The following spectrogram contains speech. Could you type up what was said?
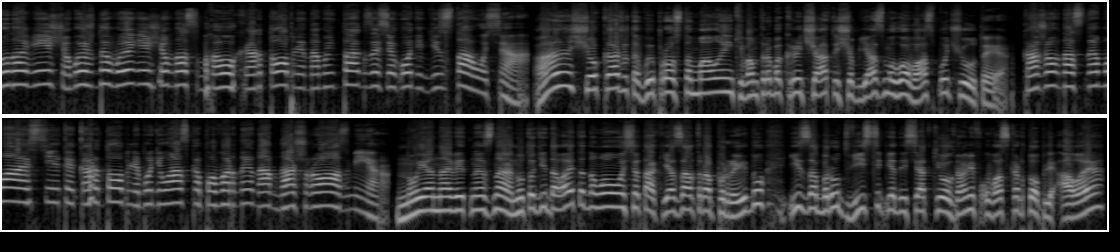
Ну навіщо? Ми ж не винні, що в нас мало картоплі, нам і так за сьогодні дісталося. А що кажете, ви просто маленькі, вам треба кричати, щоб я змогла вас почути. Кажу, в нас немає стільки картоплі, будь ласка, поверни нам наш розмір. Ну я навіть не знаю. Ну тоді давайте домовимося так. Я завтра прийду і заберу 250 кілограмів у вас картоплі. Але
